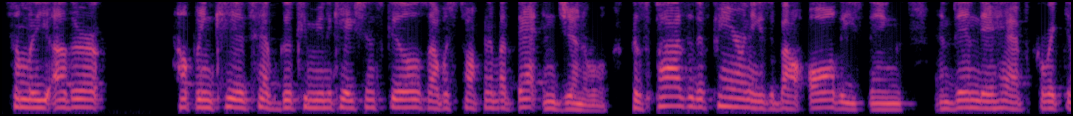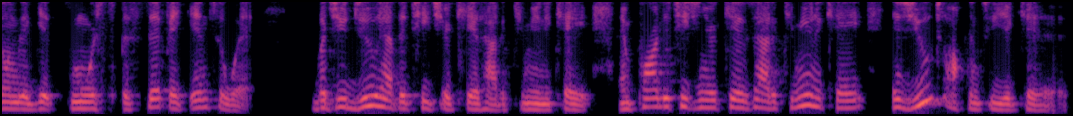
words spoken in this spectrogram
Some of the other helping kids have good communication skills, I was talking about that in general, because positive parenting is about all these things. And then they have curriculum that gets more specific into it. But you do have to teach your kid how to communicate. And part of teaching your kids how to communicate is you talking to your kid.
